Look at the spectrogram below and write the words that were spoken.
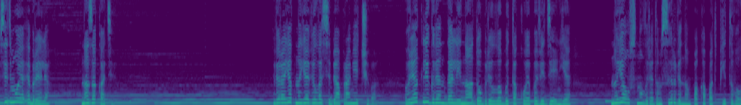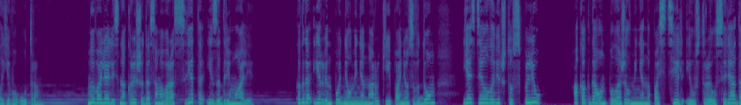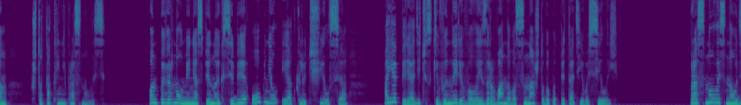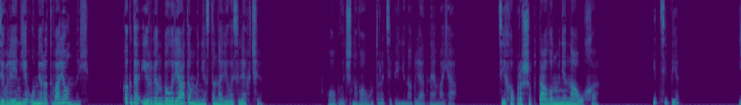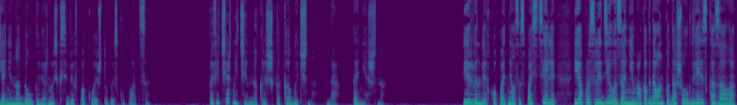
Седьмое Эбреля. На закате. Вероятно, я вела себя опрометчиво. Вряд ли Гвендолина одобрила бы такое поведение, но я уснула рядом с Ирвином, пока подпитывала его утром. Мы валялись на крыше до самого рассвета и задремали. Когда Ирвин поднял меня на руки и понес в дом, я сделала вид, что сплю — а когда он положил меня на постель и устроился рядом, что так и не проснулась. Он повернул меня спиной к себе, обнял и отключился, а я периодически выныривала из рваного сна, чтобы подпитать его силой. Проснулась на удивление умиротворенной. Когда Ирвин был рядом, мне становилось легче. «Облачного утра тебе, ненаглядная моя!» Тихо прошептал он мне на ухо. «И тебе». Я ненадолго вернусь к себе в покое, чтобы искупаться. «Повечерничаем на крыше, как обычно?» «Да, конечно». Ирвин легко поднялся с постели, я проследила за ним, а когда он подошел к двери, сказала,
